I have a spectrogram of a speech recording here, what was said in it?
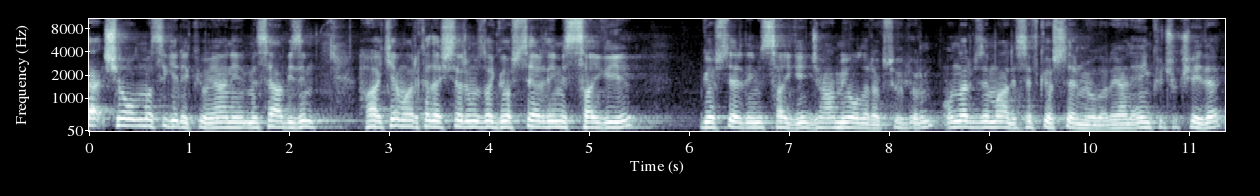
da şey olması gerekiyor. Yani mesela bizim hakem arkadaşlarımızla gösterdiğimiz saygıyı gösterdiğimiz saygıyı cami olarak söylüyorum. Onlar bize maalesef göstermiyorlar. Yani en küçük şeyde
